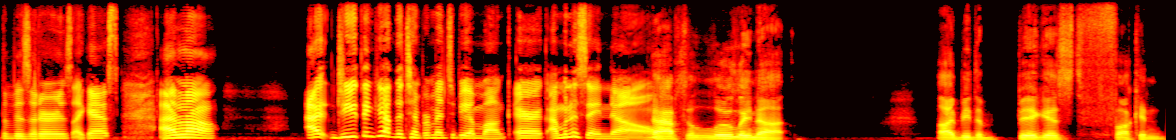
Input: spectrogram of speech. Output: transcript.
the visitors. I guess I don't know. I do you think you have the temperament to be a monk, Eric? I'm gonna say no. Absolutely not. I'd be the biggest fucking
